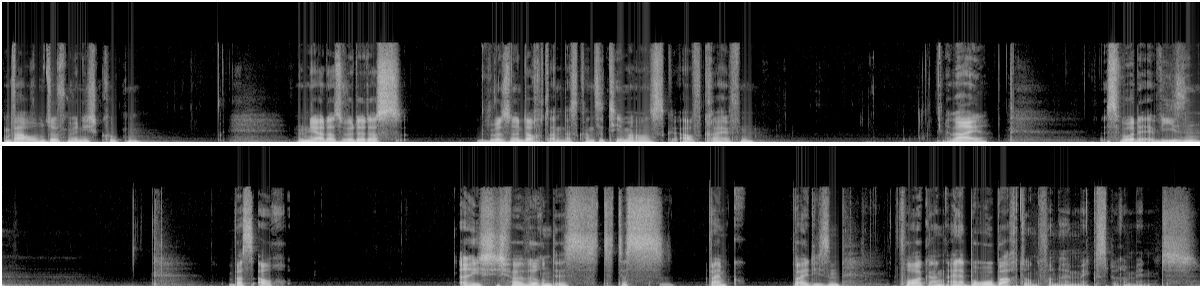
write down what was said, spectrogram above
warum dürfen wir nicht gucken? Nun ja, das würde das, müssen wir doch dann das ganze Thema aus, aufgreifen. Weil es wurde erwiesen, was auch richtig verwirrend ist, dass beim, bei diesem Vorgang einer Beobachtung von einem Experiment.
